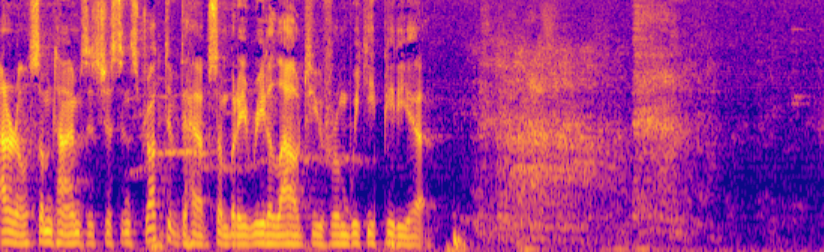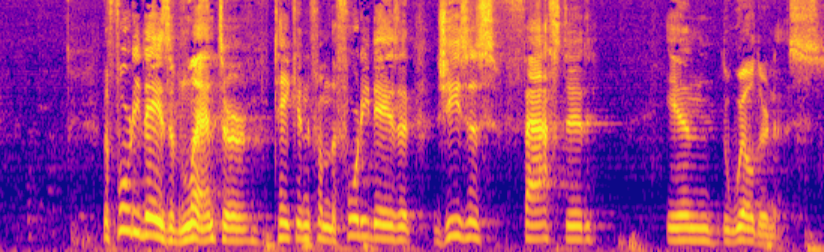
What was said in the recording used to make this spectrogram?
I don't know, sometimes it's just instructive to have somebody read aloud to you from Wikipedia. the 40 days of Lent are taken from the 40 days that Jesus fasted in the wilderness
